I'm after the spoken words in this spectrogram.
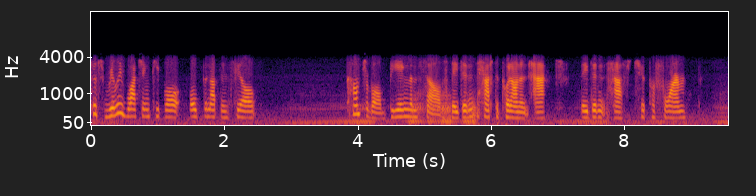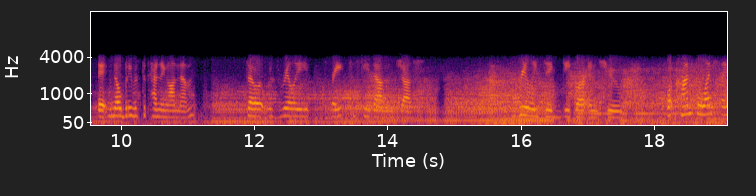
just really watching people open up and feel comfortable being themselves. They didn't have to put on an act. They didn't have to perform. It, nobody was depending on them. So it was really great to see them just really dig deeper into what kind of a life they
